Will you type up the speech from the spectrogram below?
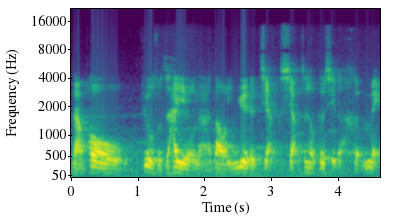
然后据我所知，他也有拿到音乐的奖项。这首歌写的很美。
